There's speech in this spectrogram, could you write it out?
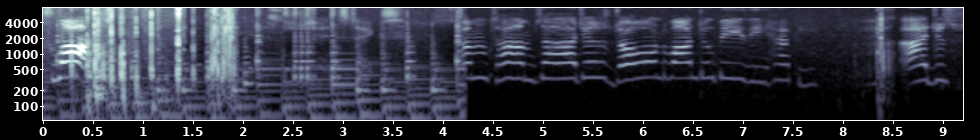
It's locked. Shit stinks. Sometimes I just don't want to be the happy. I just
